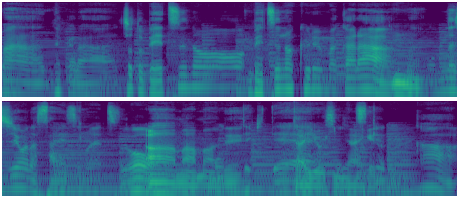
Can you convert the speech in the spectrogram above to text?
まあだからちょっと別の別の車から、同じようなサイズのやつをああまあまあ持っねてきて、代用品じゃないけど。か。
